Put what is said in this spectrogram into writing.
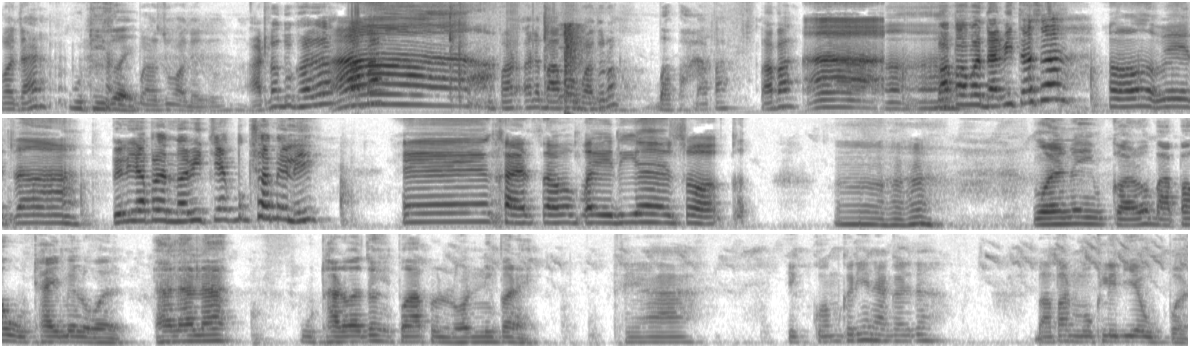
વધાર? ઉઠી જાય. બાજુ માં દેજો આટલો દુખે બાપા? પણ અરે બાપા ઊભા તો રહો. બાપા. બાપા. બાપા? બાપા વધાવી થશે હવે પેલી આપણે નવી ચેકબુક છે મેલી એ ખાતા પડી હે શોખ. હોય ને એમ કરો બાપા ઉઠાઈ મેલો હોય ના ના ના. ઉઠાડવા દો તો આપણે લોન નહીં ભરાય. એક કામ કરીએ ને આગળ તો. બાપાને મોકલી દઈએ ઉપર.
